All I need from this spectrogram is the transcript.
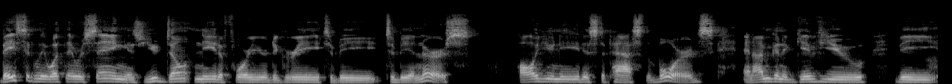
basically what they were saying is you don't need a four-year degree to be to be a nurse. All you need is to pass the boards and I'm going to give you the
